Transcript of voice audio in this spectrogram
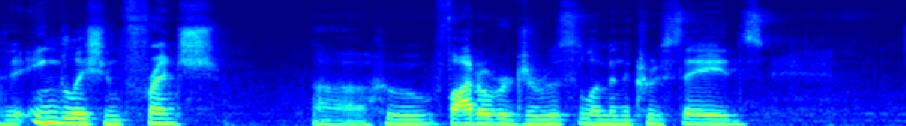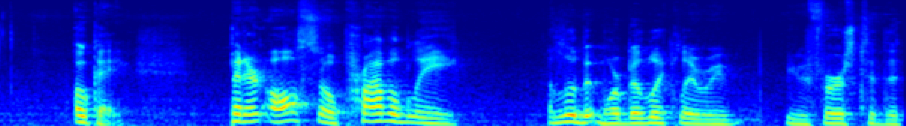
the English and French uh, who fought over Jerusalem in the Crusades. Okay, but it also probably a little bit more biblically re- refers to the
